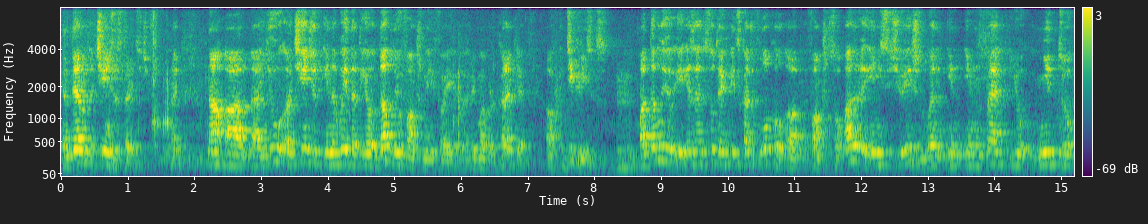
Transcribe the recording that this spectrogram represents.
and then change the strategy, right? Now, uh, uh, you uh, change it in a way that your W function, if I uh, remember correctly, uh, decreases. But W, is understood, it, it's kind of local uh, function. So are there any situation when, in, in fact, you need to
